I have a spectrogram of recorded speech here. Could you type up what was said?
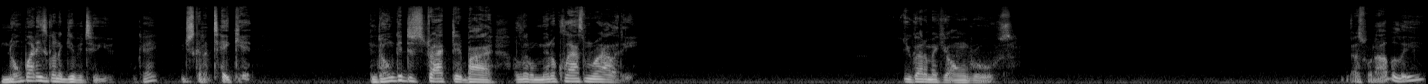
nobody's gonna give it to you, okay? You just gotta take it. And don't get distracted by a little middle class morality. You gotta make your own rules. That's what I believe.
